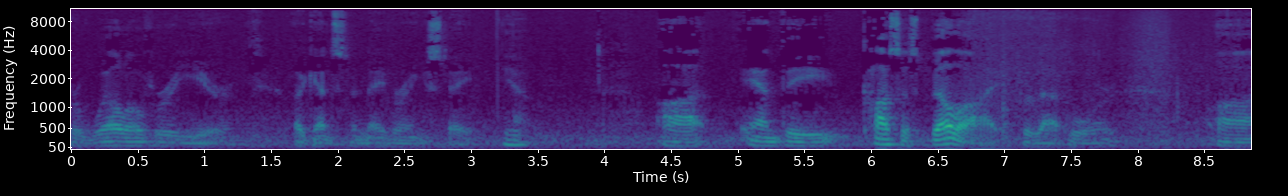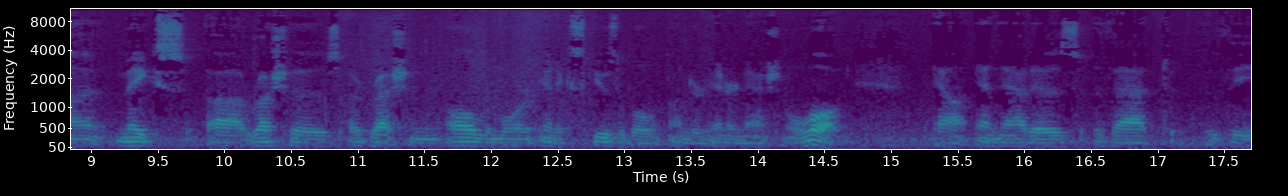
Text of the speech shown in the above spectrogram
for well over a year against a neighboring state. Yeah. Uh, and the casus belli for that war uh, makes uh, Russia's aggression all the more inexcusable under international law. And that is that the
